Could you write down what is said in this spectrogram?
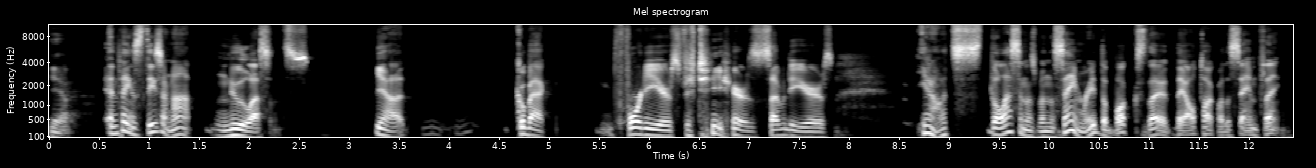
Yeah. And things, these are not new lessons. Yeah. Go back 40 years, 50 years, 70 years. You know, it's the lesson has been the same. Read the books, they, they all talk about the same thing.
